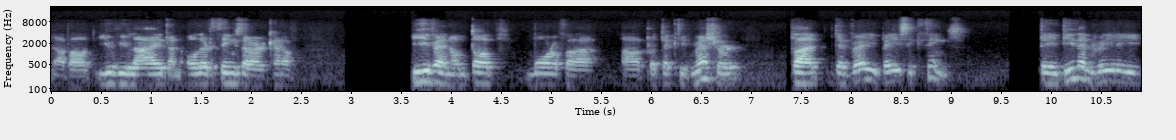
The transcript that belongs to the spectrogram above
about UV light and other things that are kind of even on top more of a, a protective measure. But the very basic things, they didn't really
